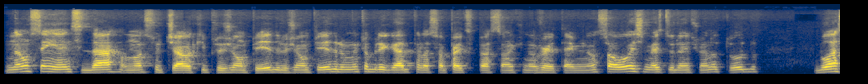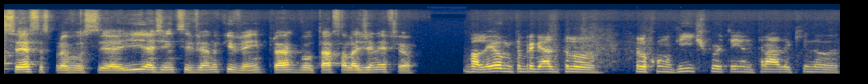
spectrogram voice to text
não sem antes dar o nosso tchau aqui para o João Pedro. João Pedro, muito obrigado pela sua participação aqui no Overtime, não só hoje, mas durante o ano todo. Boas festas para você aí a gente se vê ano que vem para voltar a falar de NFL. Valeu, muito obrigado pelo, pelo convite, por ter entrado aqui no,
